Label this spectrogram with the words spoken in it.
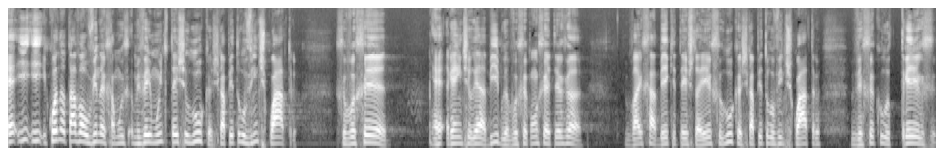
é, e, e, quando eu estava ouvindo essa música, me veio muito o texto de Lucas, capítulo 24. Se você é crente ler a Bíblia, você com certeza vai saber que texto é esse. Lucas, capítulo 24, versículo 13.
